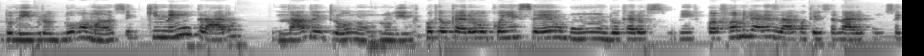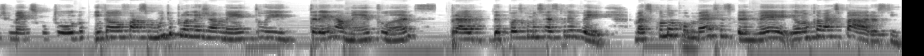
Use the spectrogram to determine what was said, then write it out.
do livro, do romance, que nem entraram nada entrou no, no, livro, porque eu quero conhecer o mundo, eu quero me familiarizar com aquele cenário, com os sentimentos, com tudo. Então eu faço muito planejamento e treinamento antes para depois começar a escrever. Mas quando eu começo a escrever, eu nunca mais paro, assim.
